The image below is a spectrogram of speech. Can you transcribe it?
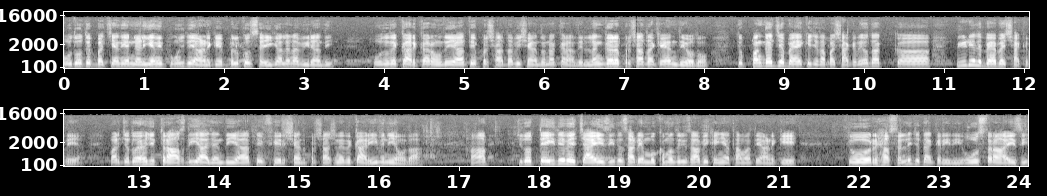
ਉਦੋਂ ਤੇ ਬੱਚਿਆਂ ਦੀਆਂ ਨਲੀਆਂ ਵੀ ਪੂੰਝਦੇ ਆਣ ਕੇ ਬਿਲਕੁਲ ਸਹੀ ਗੱਲ ਹੈ ਨਾ ਵੀਰਾਂ ਦੀ। ਉਦੋਂ ਦੇ ਘਰ ਘਰ ਆਉਂਦੇ ਆ ਤੇ ਪ੍ਰਸ਼ਾਦਾ ਵੀ ਸ਼ਾਇਦ ਉਹਨਾਂ ਘਰਾਂ ਦੇ ਲੰਗਰ ਪ੍ਰਸ਼ਾਦਾ ਕਹਿ ਦਿੰਦੇ ਉਦੋਂ। ਤੇ ਉਹ ਪੰਗਤ 'ਚ ਬਹਿ ਕੇ ਜਦੋਂ ਆਪਾਂ ਛਕਦੇ ਉਹਦਾ ਕ- ਪੀੜ੍ਹੀਆਂ ਦੇ ਬਹਿ ਬਹਿ ਛਕਦੇ ਆ। ਪਰ ਜਦੋਂ ਇਹੋ ਜੀ ਤਰਾਸਦੀ ਆ ਜਾਂਦੀ ਆ ਤੇ ਫਿਰ ਸ਼ਾਇਦ ਪ੍ਰਸ਼ਾਸਨ ਅਧਿਕਾਰੀ ਵੀ ਨਹੀਂ ਆਉਂਦਾ। ਹਾਂ, ਜਦੋਂ 23 ਦੇ ਵਿੱਚ ਆਏ ਸੀ ਤਾਂ ਸਾਡੇ ਮੁੱਖ ਮੰਤਰੀ ਸਾਹਿਬ ਵੀ ਕਈਆਂ ਥਾਵਾਂ ਤੇ ਆਣ ਕੇ ਤੋ ਰਿਹਰਸਲ ਨਹੀਂ ਜਿੱਦਾਂ ਕਰੀ ਦੀ, ਉਸ ਤਰ੍ਹਾਂ ਆਏ ਸੀ।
